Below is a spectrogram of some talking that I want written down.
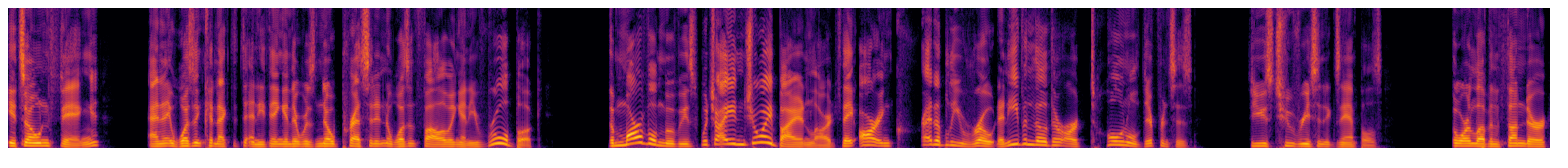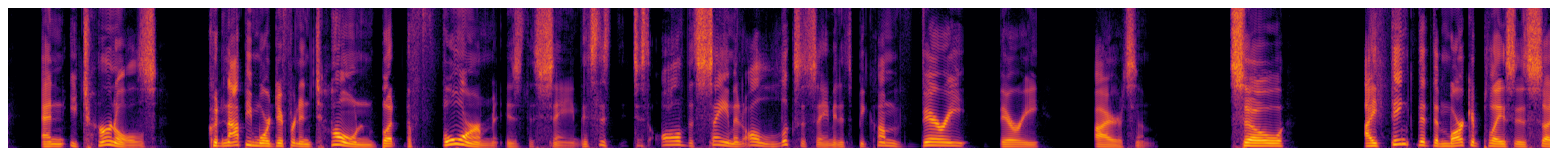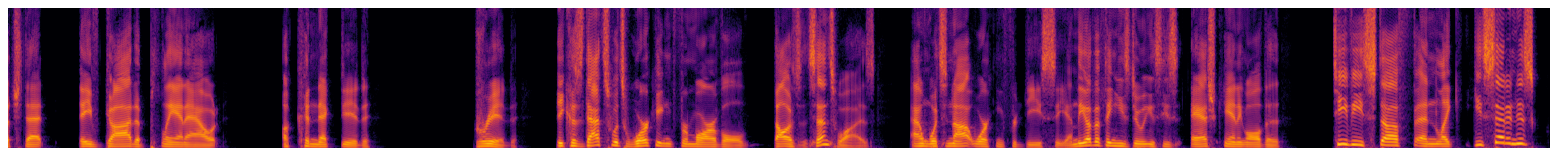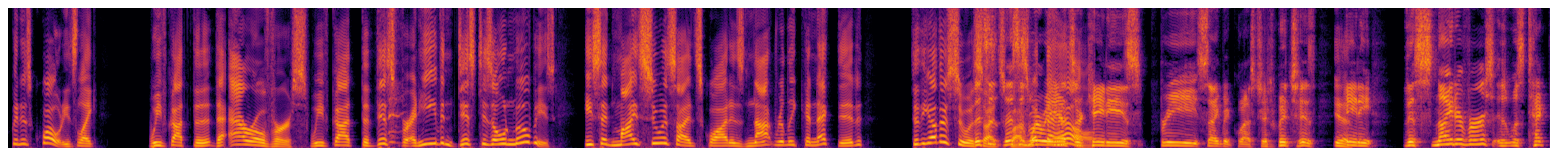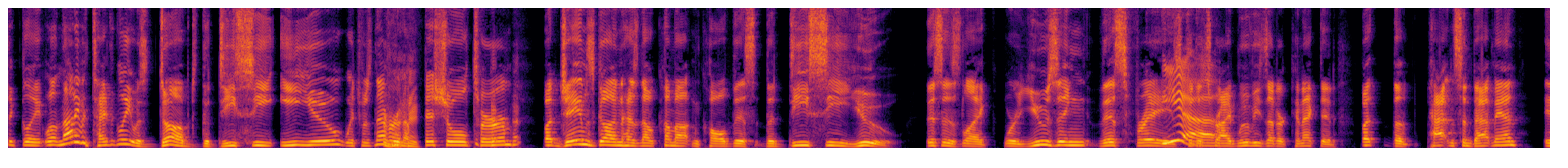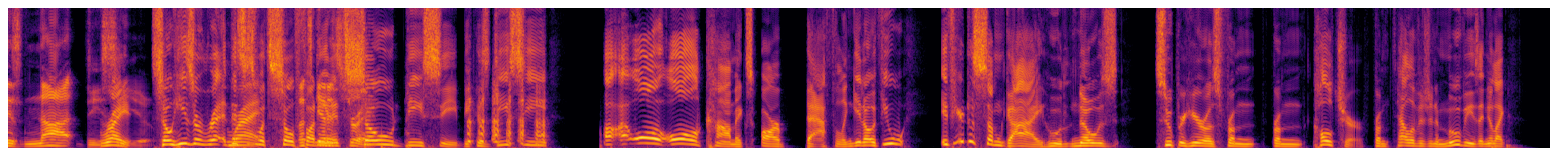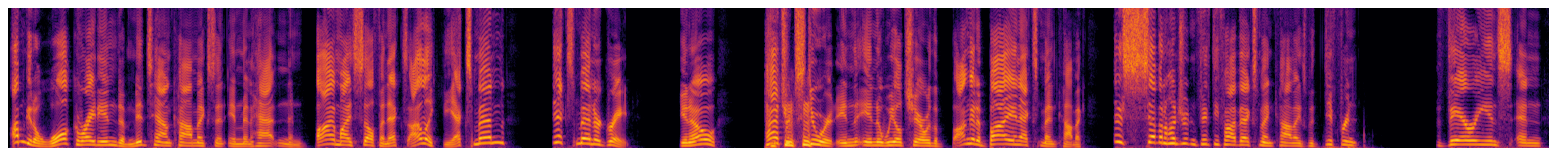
its own thing, and it wasn't connected to anything, and there was no precedent. and It wasn't following any rule book. The Marvel movies, which I enjoy by and large, they are incredibly rote, and even though there are tonal differences, to use two recent examples, Thor: Love and Thunder and Eternals could not be more different in tone, but the form is the same. It's just, all the same it all looks the same, and it's become very, very tiresome. So I think that the marketplace is such that they've got to plan out a connected grid because that's what's working for Marvel dollars and cents wise and what's not working for DC. And the other thing he's doing is he's ash canning all the TV stuff and like he said in his in his quote, he's like we've got the the Arrowverse, we've got the this ver-, and he even dissed his own movies. He said my Suicide Squad is not really connected to the other Suicide This is Squad. this is What where we the answer? Katie's pre-segment question, which is Yeah. Katie. The Snyderverse it was technically well, not even technically, it was dubbed the DCEU, which was never an official term. But James Gunn has now come out and called this the DCU. This is like we're using this phrase to describe movies that are connected, but the Pattinson Batman is not DCU. Right. So he's a red. this is what's so Let's funny get and it it's straight. so DC because DC uh, all all comics are baffling. You know, if you if you're just some guy who knows superheroes from from culture, from television and movies and you're like I'm going to walk right into Midtown Comics in, in Manhattan and buy myself an X I like the X-Men. The X-Men are great. You know, Patrick Stewart in in a wheelchair with a I'm going to buy an X-Men comic. There's 755 X-Men comics with different variants and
